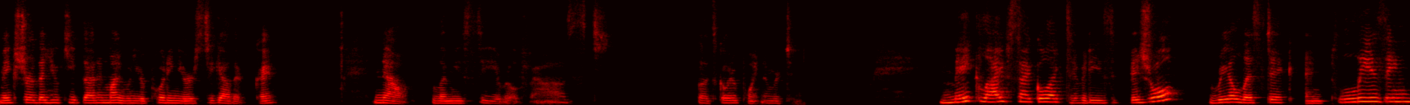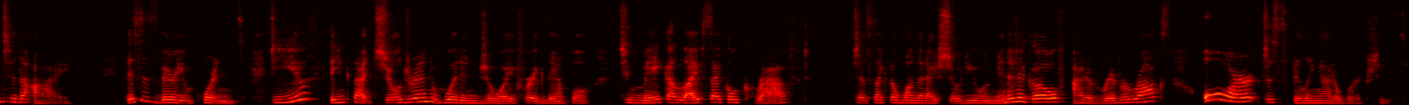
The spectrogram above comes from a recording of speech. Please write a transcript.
Make sure that you keep that in mind when you're putting yours together, okay? Now, let me see real fast. Let's go to point number two. Make life cycle activities visual, realistic, and pleasing to the eye. This is very important. Do you think that children would enjoy, for example, to make a life cycle craft, just like the one that I showed you a minute ago out of river rocks, or just filling out a worksheet?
